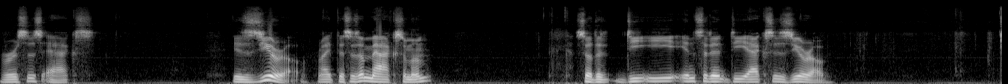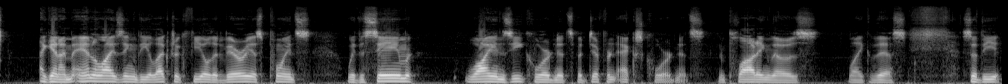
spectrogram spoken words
versus x is zero, right? This is a maximum. So the dE incident dx is zero. Again, I'm analyzing the electric field at various points with the same y and z coordinates but different x coordinates and plotting those like this. So the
